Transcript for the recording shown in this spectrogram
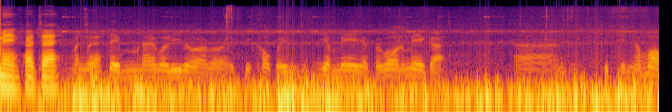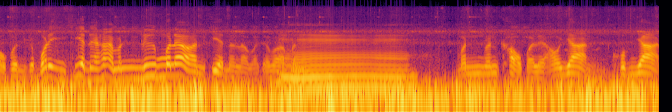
แม่เข้าใจมันเข้ามันใจเต็มในบริแบบว่าแบบว่าที่เขาไปเยี่ยมแม่อยากไปเว่าน้ำแม่กะอ่าคิดเห็นคำเว่าเพิ่นก็บ่ได้เครียดเลยฮะมันลืมมาแล้วอันเครียดนั่นแหละว่าแต่ว่ามันอืมมันมันเข้าไปเลยเฮาย่านคมย่าน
